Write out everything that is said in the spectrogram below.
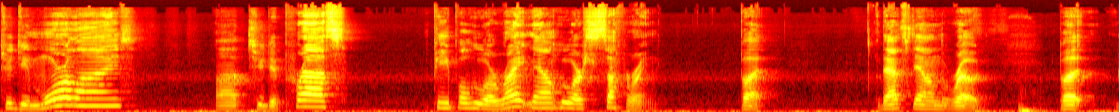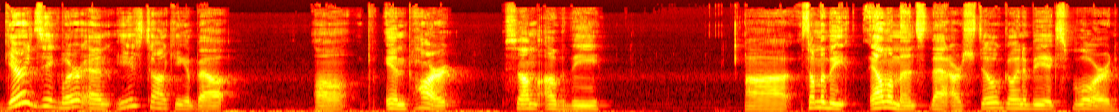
To demoralize, uh, to depress people who are right now who are suffering. But that's down the road. But Garrett Ziegler, and he's talking about, uh, in part, some of the uh, some of the elements that are still going to be explored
